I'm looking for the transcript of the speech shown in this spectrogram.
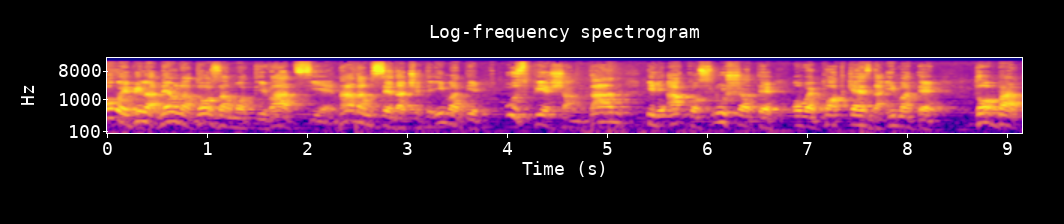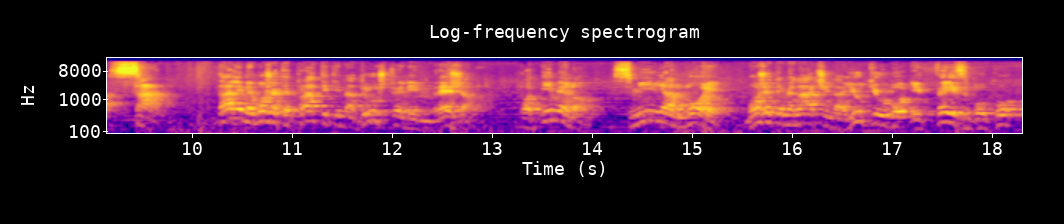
Ovo je bila dnevna doza motivacije. Nadam se da ćete imati uspješan dan ili ako slušate ovaj podcast da imate dobar san. Dalje me možete pratiti na društvenim mrežama pod imenom Smiljan Mori. Možete me naći na YouTubeu i Facebooku,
